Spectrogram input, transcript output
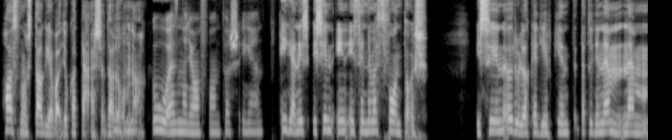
hasznos tagja vagyok a társadalomnak. Ú, ez nagyon fontos, igen. Igen, és, és én, én, én szerintem ez fontos. És én örülök egyébként, tehát ugye nem, nem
